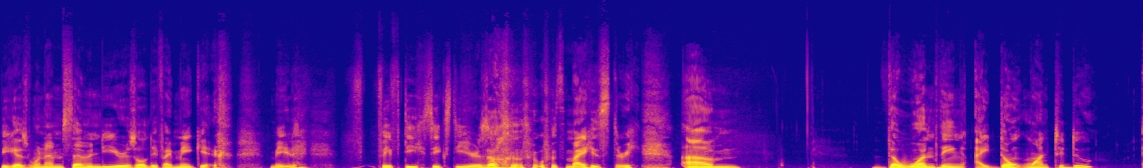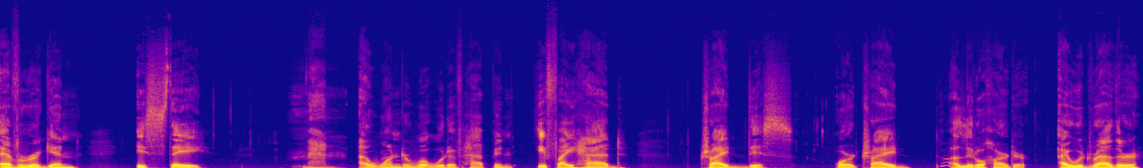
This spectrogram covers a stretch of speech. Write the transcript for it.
Because when I'm 70 years old, if I make it, maybe 50, 60 years old with my history, um, the one thing I don't want to do ever again is stay. Man, I wonder what would have happened if I had tried this or tried a little harder. I would rather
